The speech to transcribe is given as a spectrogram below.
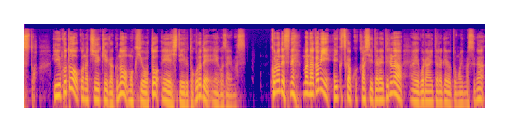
すということを、この中期計画の目標としているところでございます。このですね、まあ、中身、いくつか書かせていただいているのはご覧いただければと思いますが、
